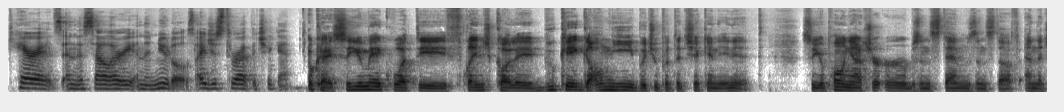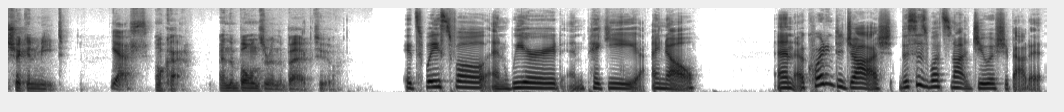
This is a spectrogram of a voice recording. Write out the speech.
carrots and the celery and the noodles. I just throw out the chicken. Okay, so you make what the French call a bouquet garni, but you put the chicken in it. So you're pulling out your herbs and stems and stuff and the chicken meat. Yes. Okay. And the bones are in the bag too. It's wasteful and weird and picky, I know. And according to Josh, this is what's not Jewish about it.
